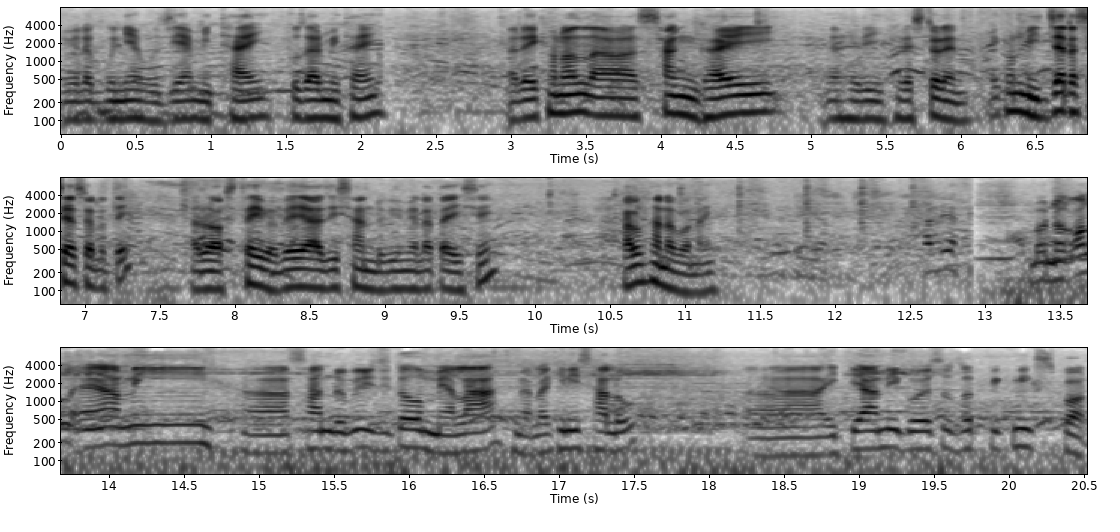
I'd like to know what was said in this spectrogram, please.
এইবিলাক বুনিয়া ভুজিয়া, মিঠাই, পূজাৰ মিঠাই। আৰু এইখন হ'ল চাংঘাই হেৰি ৰেষ্টুৰেণ্ট এইখন মিৰ্জাত আছে আচলতে। আৰু অস্থায়ীভাৱে আজি চান্দুবি মেলাত আহিছে। ভালো খানা বনায় বন্ধুসকল আমি চান্দুবিৰ যিটো মেলা, মেলাখিনি চালোঁ। এতিয়া আমি গৈ আছোঁ য'ত পিকনিক স্পট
